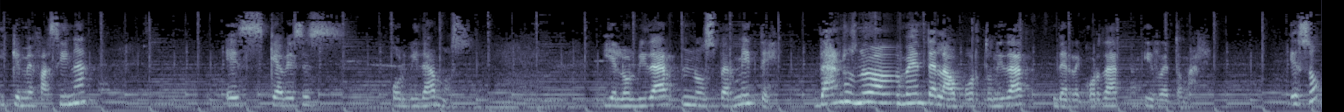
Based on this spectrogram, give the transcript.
y que me fascina es que a veces olvidamos. Y el olvidar nos permite darnos nuevamente la oportunidad de recordar y retomar. Eso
